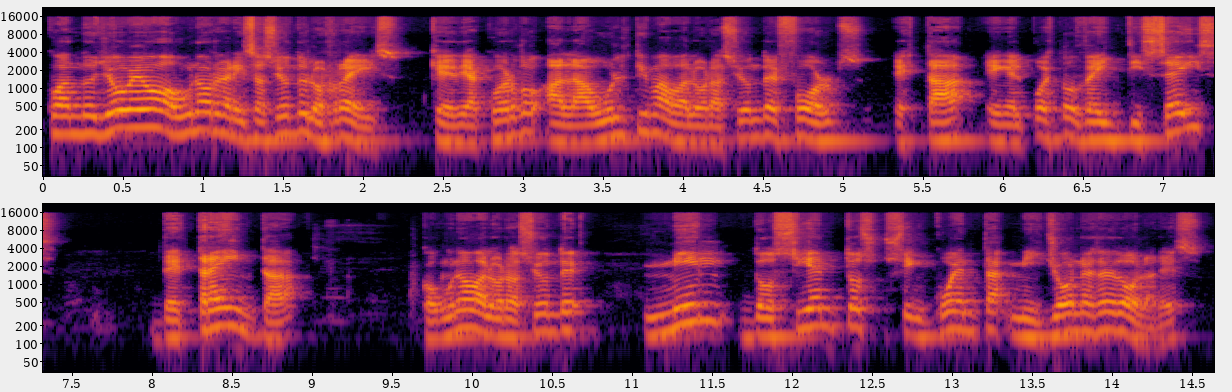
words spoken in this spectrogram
Cuando yo veo a una organización de los Reyes que de acuerdo a la última valoración de Forbes está en el puesto 26 de 30 con una valoración de 1.250 millones de dólares,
